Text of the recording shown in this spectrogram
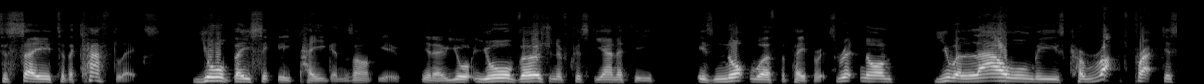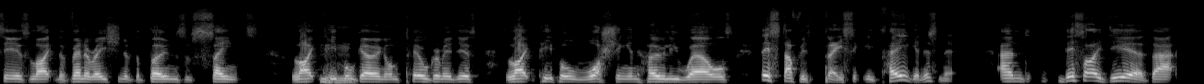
to say to the Catholics, you're basically pagans, aren't you? You know, your your version of Christianity is not worth the paper it's written on. You allow all these corrupt practices like the veneration of the bones of saints, like people mm-hmm. going on pilgrimages, like people washing in holy wells. This stuff is basically pagan, isn't it? And this idea that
